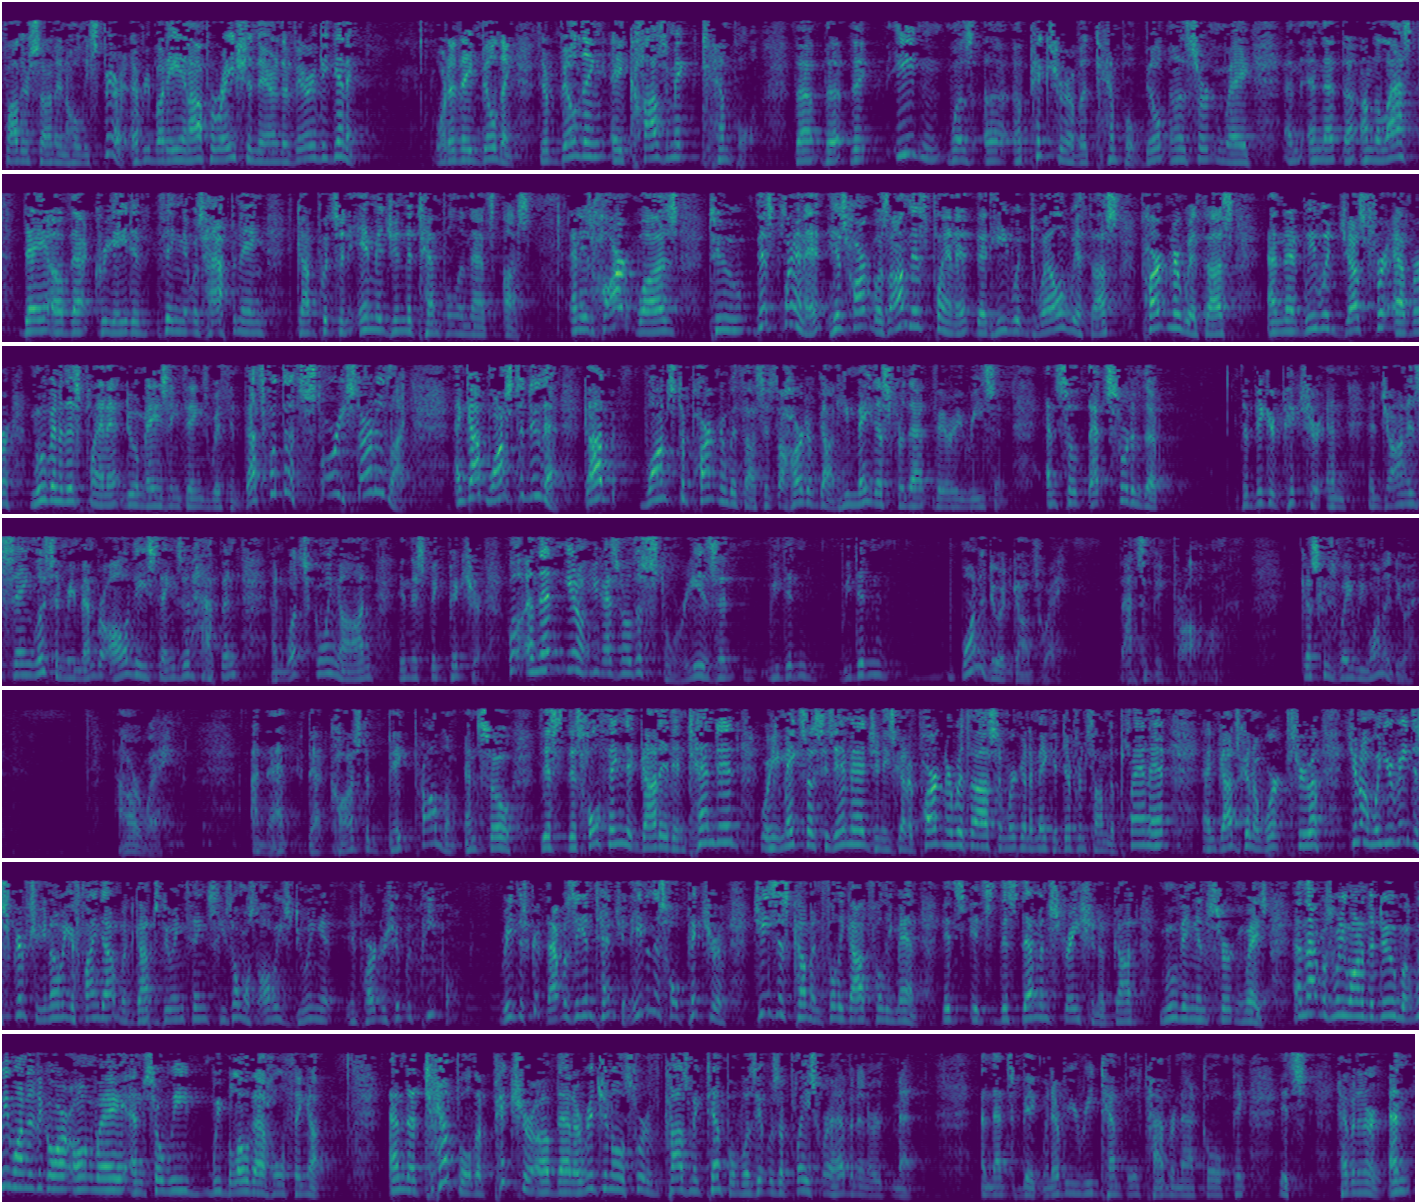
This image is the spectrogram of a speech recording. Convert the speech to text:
Father, Son, and Holy Spirit. Everybody in operation there in the very beginning. What are they building? They're building a cosmic temple. The, the, the Eden was a, a, picture of a temple built in a certain way, and, and that the, on the last day of that creative thing that was happening, God puts an image in the temple, and that's us. And his heart was to this planet, his heart was on this planet that he would dwell with us, partner with us, and that we would just forever move into this planet and do amazing things with him. That's what the story started like. And God wants to do that. God wants to partner with us. It's the heart of God. He made us for that very reason. And so that's sort of the the bigger picture. And, and John is saying, listen, remember all of these things that happened and what's going on in this big picture. Well, and then, you know, you guys know the story is that we didn't, we didn't want to do it God's way. That's a big problem. Guess whose way we want to do it? Our way. And that, that caused a big problem. And so this, this whole thing that God had intended, where He makes us His image and He's going to partner with us and we're going to make a difference on the planet and God's going to work through us. You know, when you read the scripture, you know what you find out when God's doing things? He's almost always doing it in partnership with people. Read the script. That was the intention. Even this whole picture of Jesus coming fully God, fully man. It's, it's this demonstration of God moving in certain ways. And that was what he wanted to do, but we wanted to go our own way, and so we, we blow that whole thing up. And the temple, the picture of that original sort of cosmic temple was it was a place where heaven and earth met. And that's big. Whenever you read temple, tabernacle, it's heaven and earth. And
